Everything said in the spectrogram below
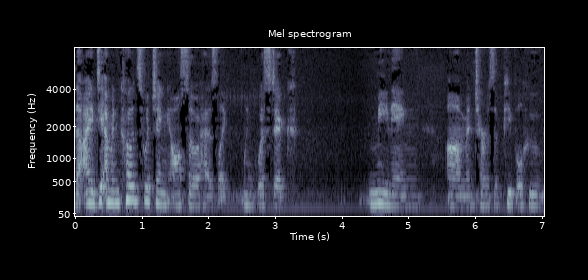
the idea, I mean, code switching also has like linguistic meaning um, in terms of people who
